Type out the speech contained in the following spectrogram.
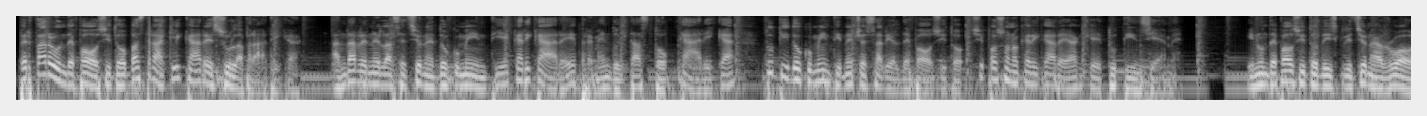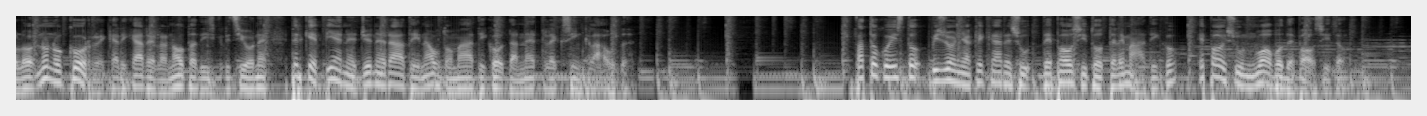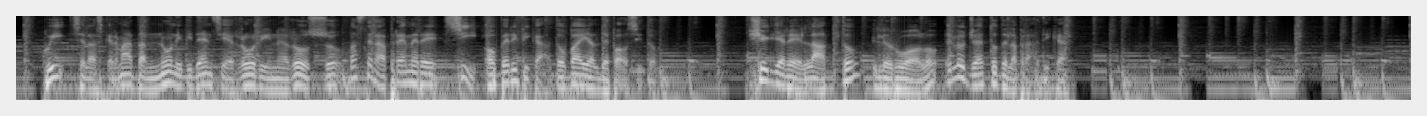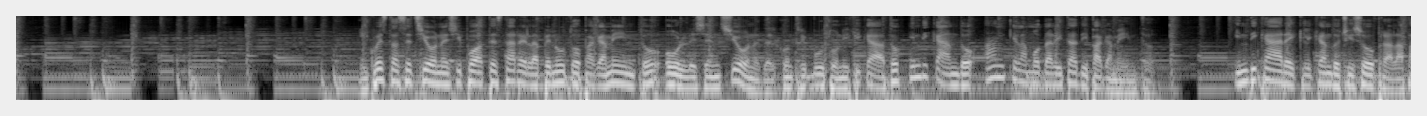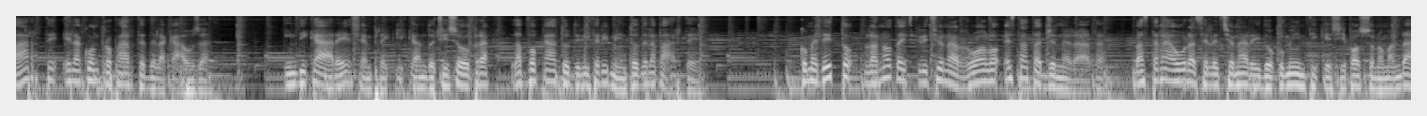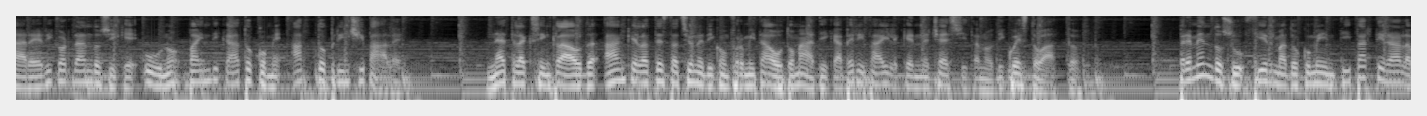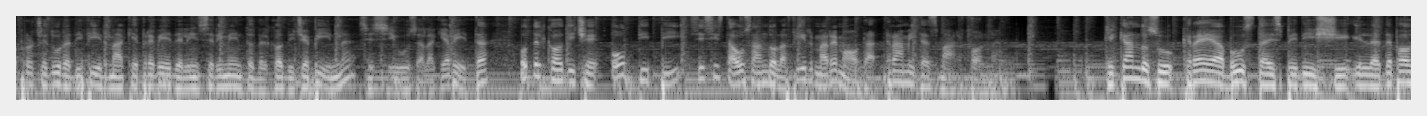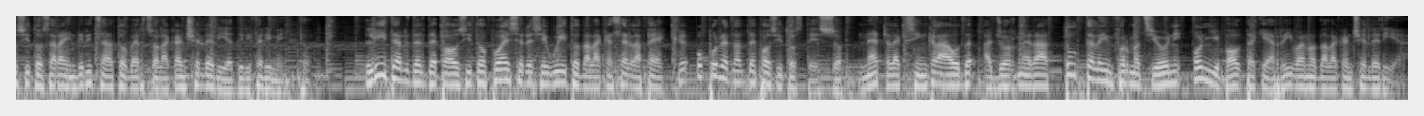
Per fare un deposito basterà cliccare sulla pratica, andare nella sezione documenti e caricare, premendo il tasto carica, tutti i documenti necessari al deposito. Si possono caricare anche tutti insieme. In un deposito di iscrizione al ruolo non occorre caricare la nota di iscrizione perché viene generata in automatico da Netflix in cloud. Fatto questo, bisogna cliccare su Deposito telematico e poi su Nuovo deposito. Qui, se la schermata non evidenzia errori in rosso, basterà premere Sì, ho verificato, vai al deposito. Scegliere l'atto, il ruolo e l'oggetto della pratica. In questa sezione si può attestare l'avvenuto pagamento o l'esenzione del contributo unificato indicando anche la modalità di pagamento. Indicare cliccandoci sopra la parte e la controparte della causa. Indicare, sempre cliccandoci sopra, l'avvocato di riferimento della parte. Come detto, la nota iscrizione al ruolo è stata generata. Basterà ora selezionare i documenti che si possono mandare ricordandosi che uno va indicato come atto principale, Netflix in Cloud ha anche l'attestazione di conformità automatica per i file che necessitano di questo atto. Premendo su Firma documenti partirà la procedura di firma che prevede l'inserimento del codice PIN, se si usa la chiavetta, o del codice OTP se si sta usando la firma remota tramite smartphone. Cliccando su Crea, busta e spedisci, il deposito sarà indirizzato verso la cancelleria di riferimento. L'iter del deposito può essere seguito dalla casella PEC oppure dal deposito stesso. Netlex in Cloud aggiornerà tutte le informazioni ogni volta che arrivano dalla cancelleria.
